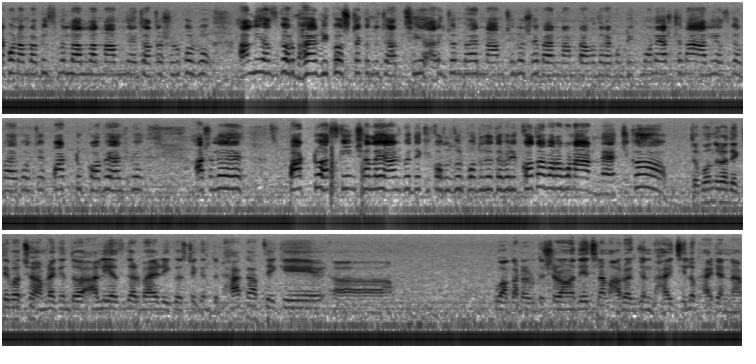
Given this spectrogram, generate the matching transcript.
এখন আমরা বিসমিল্লা আল্লাহর নাম নিয়ে যাত্রা শুরু করব। আলী আসগর ভাইয়ের রিকোয়েস্টে কিন্তু যাচ্ছি। আরেকজন ভাইয়ের নাম ছিল সেই ভাইয়ের নামটা আমাদের এখন ঠিক মনে আসছে না। আলী আসগর ভাই বলছে পার্ট টু কবে আসবে? আসলে পার্ট টু আজকে ইনশাল্লাহ আসবে দেখি কত দূর পর্যন্ত যেতে পারি। কথা পারব না আর লেটস গো তো বন্ধুরা দেখতে পাচ্ছ আমরা কিন্তু আলী আসগার ভাইয়ের রিকোয়েস্টে কিন্তু ঢাকা থেকে কুয়াকাটার উদ্দেশ্যে রওনা দিয়েছিলাম। আরও একজন ভাই ছিল ভাইটার নাম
